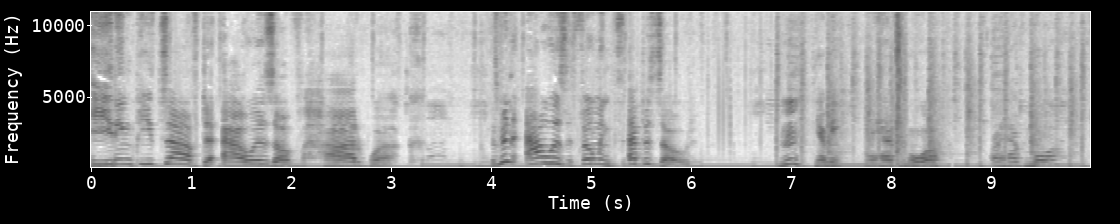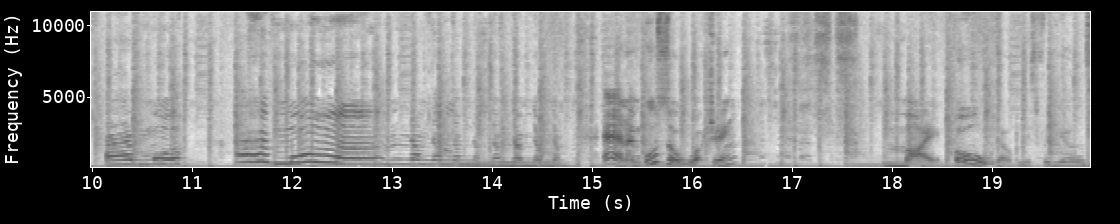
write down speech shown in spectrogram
eating pizza after hours of hard work. It's been hours of filming this episode. Mmm, yummy. I have more. I have more. I have more. I have more. Num num num num num num num num. And I'm also watching my old LPS videos.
